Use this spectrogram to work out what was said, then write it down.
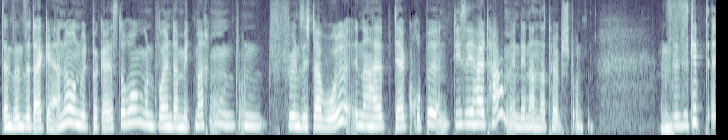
dann sind sie da gerne und mit Begeisterung und wollen da mitmachen und, und fühlen sich da wohl innerhalb der Gruppe, die sie halt haben in den anderthalb Stunden. Also es gibt, äh,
